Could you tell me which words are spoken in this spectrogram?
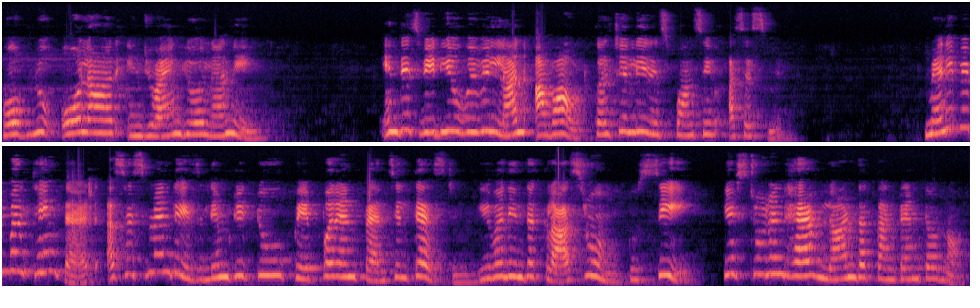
Hope you all are enjoying your learning. In this video we will learn about culturally responsive assessment. Many people think that assessment is limited to paper and pencil test given in the classroom to see if students have learned the content or not.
